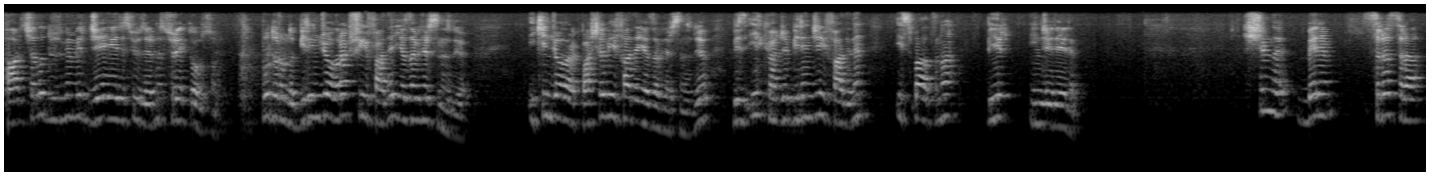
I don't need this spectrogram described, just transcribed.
parçalı düzgün bir c eğrisi üzerine sürekli olsun. Bu durumda birinci olarak şu ifadeyi yazabilirsiniz diyor. İkinci olarak başka bir ifade yazabilirsiniz diyor. Biz ilk önce birinci ifadenin ispatını bir inceleyelim. Şimdi benim sıra sıra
